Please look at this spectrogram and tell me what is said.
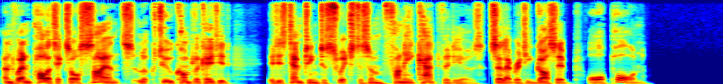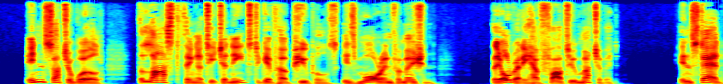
and when politics or science look too complicated, it is tempting to switch to some funny cat videos, celebrity gossip, or porn. In such a world, the last thing a teacher needs to give her pupils is more information. They already have far too much of it. Instead,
